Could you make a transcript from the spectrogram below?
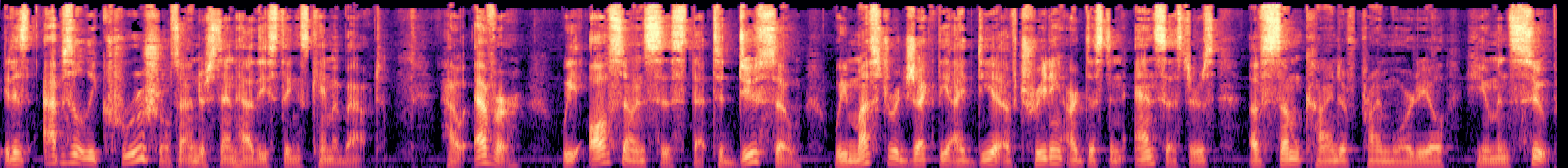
it is absolutely crucial to understand how these things came about. However, we also insist that to do so, we must reject the idea of treating our distant ancestors of some kind of primordial human soup.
